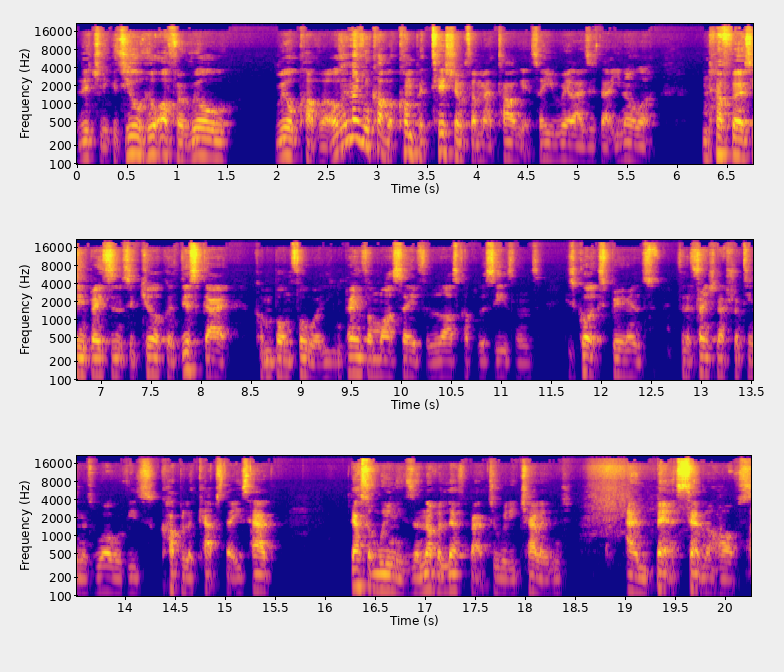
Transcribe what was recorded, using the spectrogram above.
literally, because he'll he'll offer real real cover, or not even cover, competition for Matt Targett. So he realizes that you know what, my first team place isn't secure because this guy can bomb forward. He's been playing for Marseille for the last couple of seasons. He's got experience for the French national team as well with these couple of caps that he's had. That's what we need is another left back to really challenge and better centre halves.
